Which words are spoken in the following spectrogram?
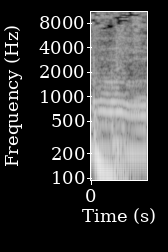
guitar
